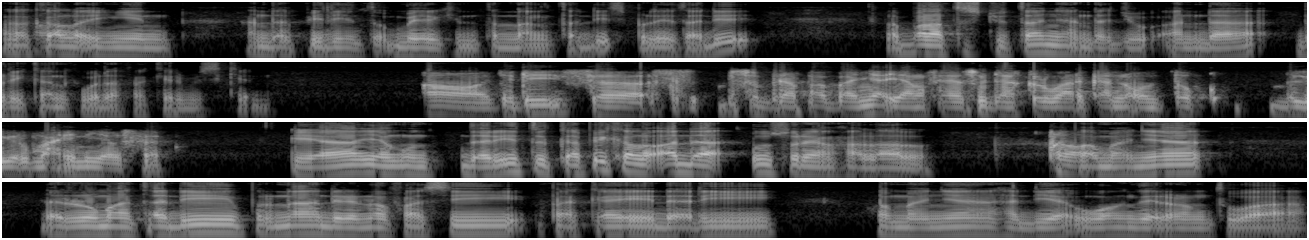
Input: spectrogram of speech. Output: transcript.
Maka oh. kalau ingin Anda pilih untuk bikin tenang tadi seperti tadi 800 jutanya Anda Anda berikan kepada fakir miskin. Oh, jadi se seberapa banyak yang saya sudah keluarkan untuk beli rumah ini ya Ustaz? Ya, yang dari itu. Tapi kalau ada unsur yang halal, oh. umpamanya dari rumah tadi pernah direnovasi pakai dari umpamanya hadiah uang dari orang tua,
